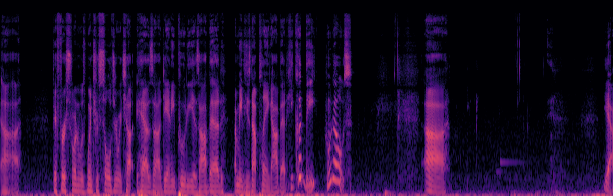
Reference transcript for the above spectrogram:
Uh, their first one was Winter Soldier, which has uh, Danny Pudi as Abed. I mean, he's not playing Abed. He could be. Who knows? Uh, yeah.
